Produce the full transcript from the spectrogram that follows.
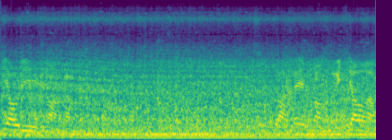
เจียวดีพี่น้องครับ อดเลยพี่น้องมือเจียวครับ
